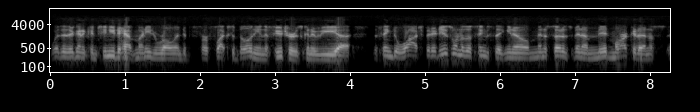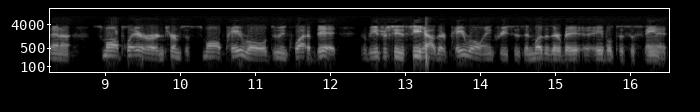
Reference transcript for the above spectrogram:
Whether they're going to continue to have money to roll into for flexibility in the future is going to be uh, the thing to watch. But it is one of those things that you know Minnesota's been a mid-market and a, and a small player in terms of small payroll, doing quite a bit. It'll be interesting to see how their payroll increases and whether they're able to sustain it.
